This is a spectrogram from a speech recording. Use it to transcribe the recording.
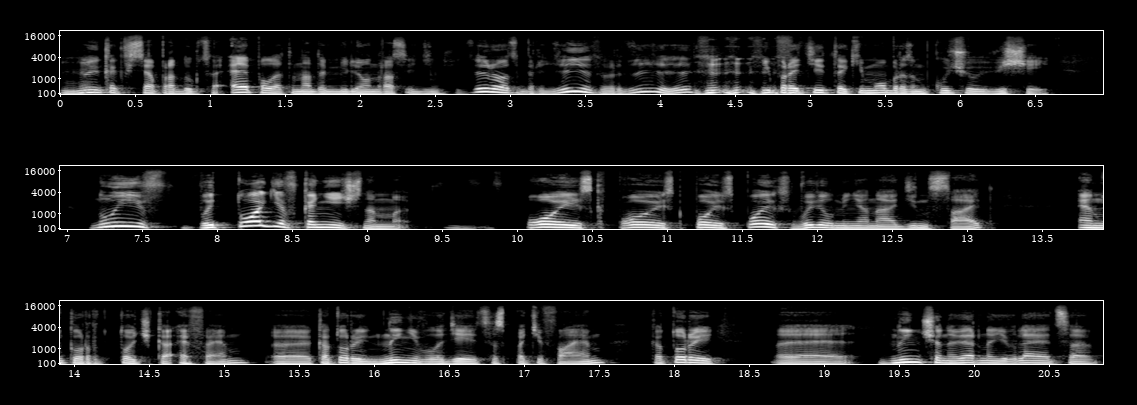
Ну и как вся продукция Apple, это надо миллион раз идентифицироваться и пройти таким образом кучу вещей. Ну и в, итоге, в конечном, поиск, поиск, поиск, поиск вывел меня на один сайт anchor.fm, э, который ныне владеется Spotify, который э, нынче, наверное, является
